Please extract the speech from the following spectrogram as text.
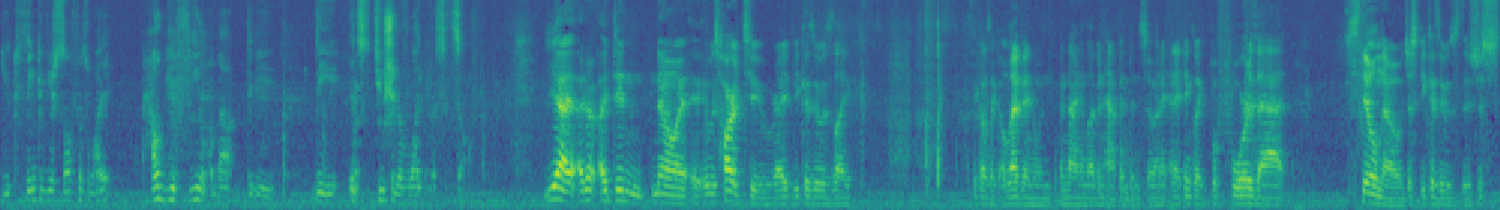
Do you think of yourself as white? How do you feel about the the institution of whiteness itself? Yeah, I, don't. I didn't know. I, it was hard to right because it was like I think I was like 11 when when 9/11 happened, and so and I, and I think like before that, still no, just because it was there's just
